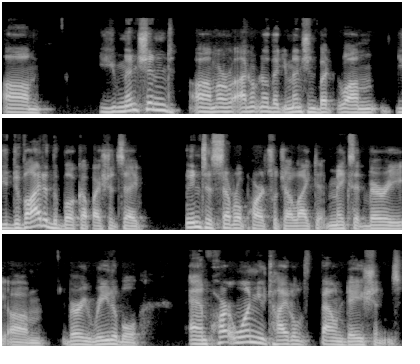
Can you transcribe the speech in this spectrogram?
Um, you mentioned, um, or I don't know that you mentioned, but um, you divided the book up, I should say, into several parts, which I liked. It makes it very um, very readable. And part one you titled Foundations,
